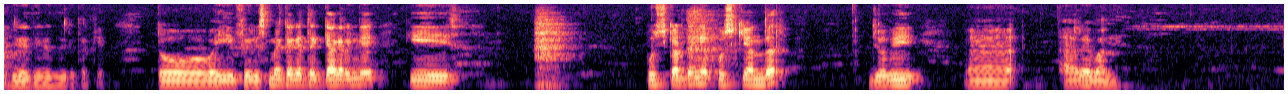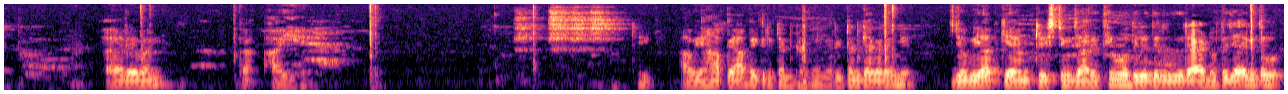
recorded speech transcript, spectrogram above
धीरे धीरे धीरे करके। तो वही फिर इसमें क्या कहते हैं, क्या करेंगे कि पुश कर देंगे पुश के अंदर जो भी एरे वन एरे वन का आई है। ठीक, अब यहाँ पे आप एक रिटर्न कर देंगे। रिटर्न क्या करेंगे? जो भी आपकी एम स्टिंग जा रही थी, वो धीरे धीरे धीरे ऐड होते जाएगी तो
